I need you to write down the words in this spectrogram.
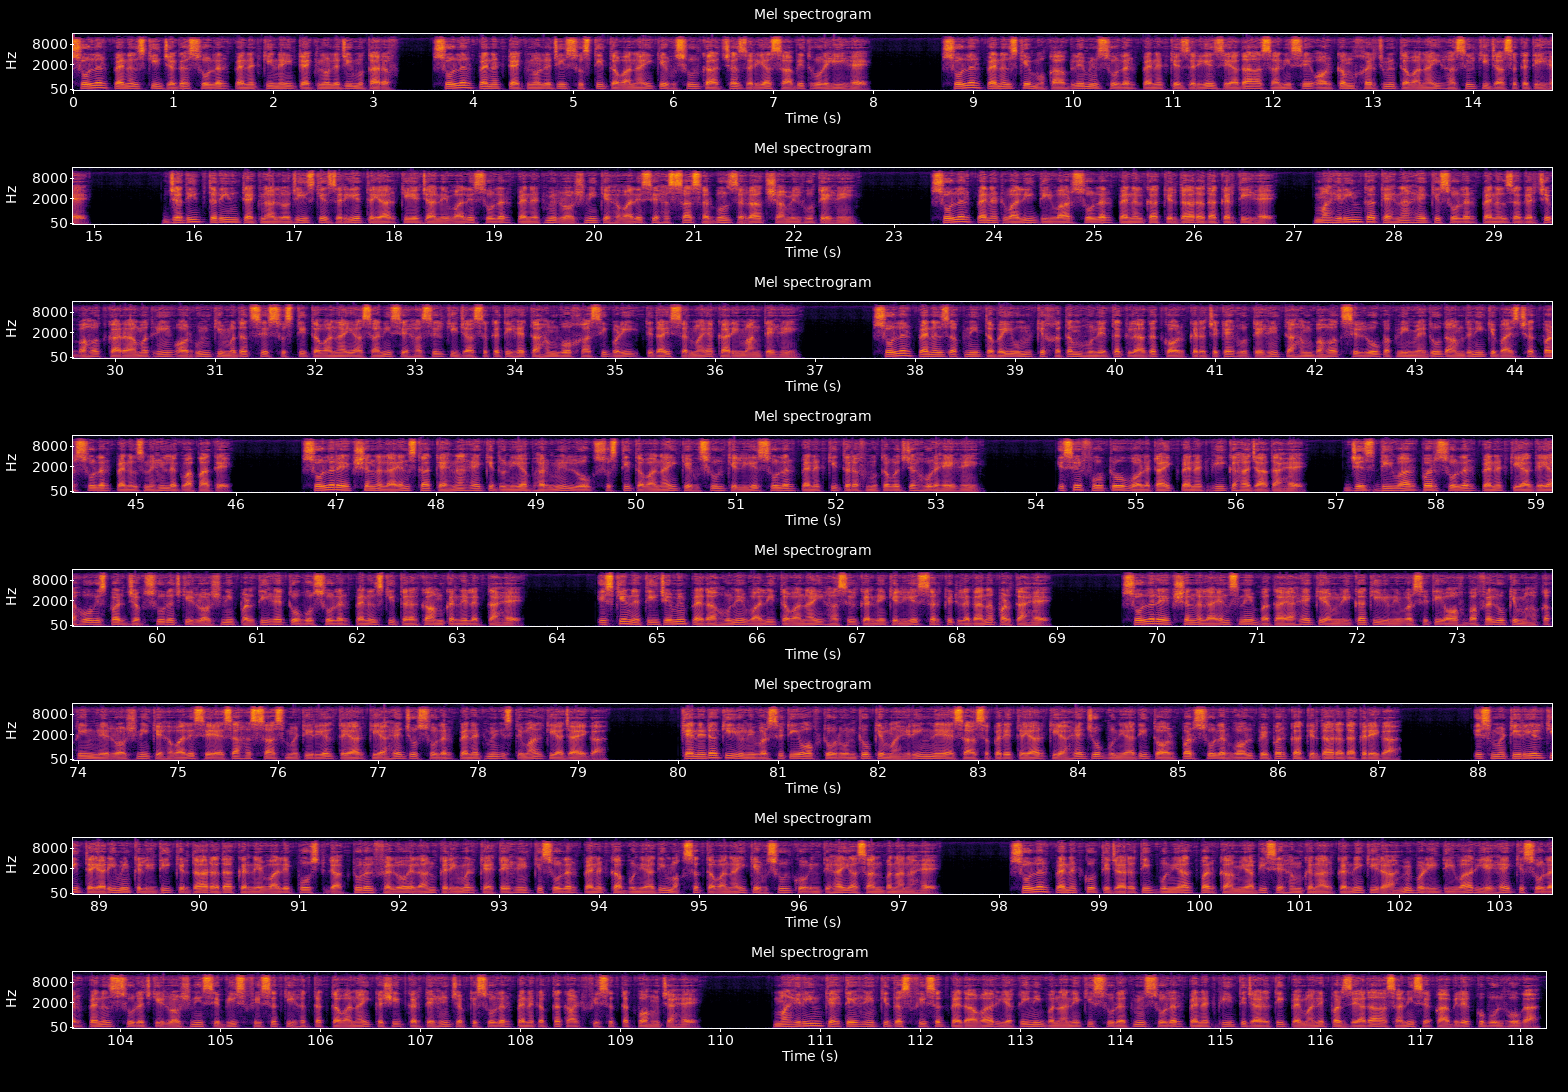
Solar panels की जगह solar panel की नई टेक्नोलॉजी मुतारफ। सोलर पैनल टेक्नोलॉजी सुस्ती तवानाई के हसूल का अच्छा ज़रिया साबित हो रही है। सोलर पैनल्स के मुकाबले में सोलर पैनल के ज़रिए ज़्यादा आसानी से और कम खर्च में तोानाई हासिल की जा सकती है। जदीद तरीन टेक्नोलॉजीज़ के ज़रिए तैयार किए जाने वाले सोलर पैनल में रोशनी के हवाले से हस्सा अरबों ज़रात शामिल होते हैं। सोलर पैनल वाली दीवार सोलर पैनल का किरदार अदा करती है। माहरीन का कहना है कि सोलर पैनल्स अगरचे बहुत कारामद हैं और उनकी मदद से सुस्ती तोानाई आसानी से हासिल की जा सकती है, ताहम वो खासी बड़ी इब्तदाई सरमाकारी मांगते हैं। सोलर पैनल्स अपनी तबई उम्र के ख़त्म होने तक लागत और कर चुके होते हैं, ताहम बहुत से लोग अपनी महदूद आमदनी के बायस छत पर सोलर पैनल्स नहीं लगवा पाते। सोलर एक्शन अलायंस का कहना है कि दुनिया भर में लोग सुस्ती तोानाई के हसूल के लिए सोलर पैनल की तरफ़ मुतवजह हो रहे हैं। इसे फ़ोटो वॉलेटाइक पैनल भी कहा जाता है। जिस दीवार पर सोलर पैनल किया गया हो, इस पर जब सूरज की रोशनी पड़ती है तो वो सोलर पैनल्स की तरह काम करने लगता है। इसके नतीजे में पैदा होने वाली तवानाई हासिल करने के लिए सर्किट लगाना पड़ता है। सोलर एक्शन अलायंस ने बताया है कि अमेरिका की यूनिवर्सिटी ऑफ़ बफेलो के महकीन ने रोशनी के हवाले से ऐसा हसास मटीरियल तैयार किया है, जो सोलर पैनल में इस्तेमाल किया जाएगा। कनाडा की यूनिवर्सिटी ऑफ़ टोरंटो के माहरीन ने ऐसा स्प्रे तैयार किया है जो बुनियादी तौर पर सोलर वॉलपेपर का किरदार अदा करेगा। इस मटेरियल की तैयारी में कलीदी किरदार अदा करने वाले पोस्ट डॉक्टोरल फेलो एलान करीमर कहते हैं कि सोलर पैनल का बुनियादी मकसद तोानाई के हसूल को इंतहाई आसान बनाना है। सोलर पैनल को तजारती बुनियाद पर कामयाबी से हमकनार करने की राह में बड़ी दीवार यह है कि सोलर पैनल सूरज की रोशनी से 20 फ़ीसद की हद तक तोानाई कशीद करते हैं जबकि सोलर पैनल अब तक 8 फ़ीसद तक पहुँचा है। माहरीन कहते हैं कि 10 फ़ीसद पैदावार यकीनी बनाने की सूरत में सोलर पैनल भी तजारती पैमाने पर ज़्यादा आसानी से काबिल कबूल होगा।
